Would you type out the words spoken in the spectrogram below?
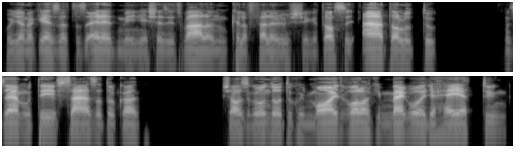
hogy annak ez lett az eredménye, és ezért vállalnunk kell a felelősséget. Az, hogy átaludtuk az elmúlt évszázadokat, és azt gondoltuk, hogy majd valaki megoldja helyettünk,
